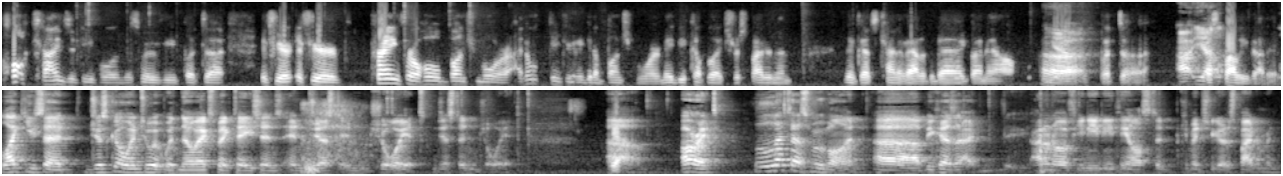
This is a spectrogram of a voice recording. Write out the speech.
all kinds of people in this movie. But uh, if you're if you're praying for a whole bunch more, I don't think you're going to get a bunch more. Maybe a couple extra Spider-Man. I think that's kind of out of the bag by now. Uh, Yeah. But uh, Uh, yeah. that's probably about it. like you said, just go into it with no expectations and just enjoy it. Just enjoy it. Yeah. Um, all right, let us move on uh, because I, I don't know if you need anything else to convince you to go to Spider Man.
